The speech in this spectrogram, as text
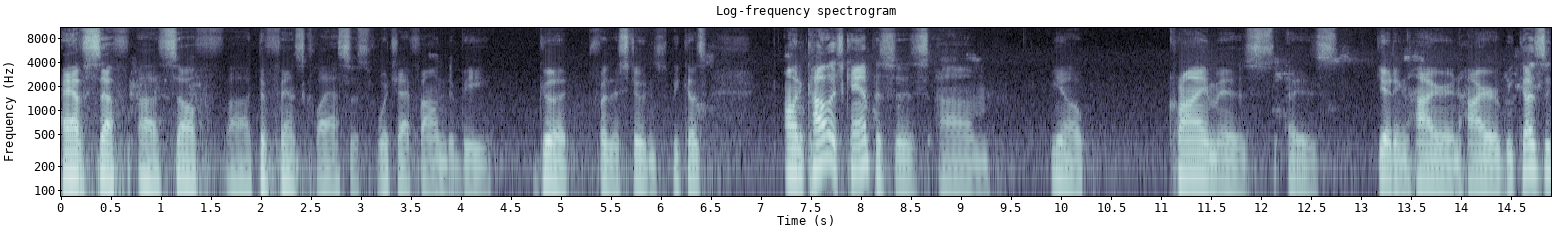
have self uh, self uh, defense classes, which I found to be good for the students because on college campuses, um, you know, crime is is getting higher and higher because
